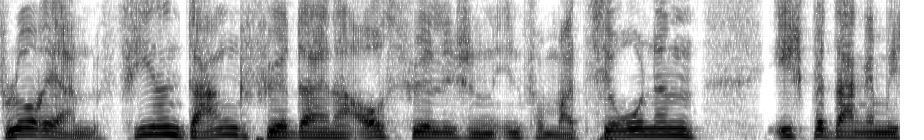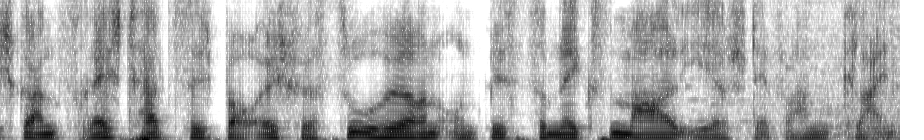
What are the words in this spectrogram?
Florian, vielen Dank für deine ausführlichen Informationen. Ich bedanke mich ganz recht herzlich bei euch fürs Zuhören und bis zum nächsten Mal, ihr Stefan Klein.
